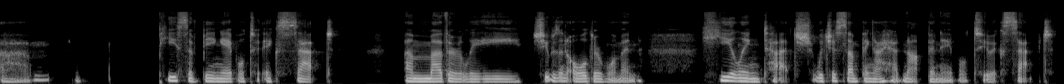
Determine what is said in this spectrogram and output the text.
um, piece of being able to accept a motherly, she was an older woman, healing touch, which is something I had not been able to accept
